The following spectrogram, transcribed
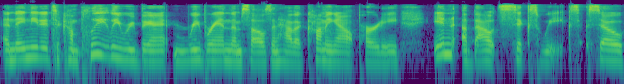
And they needed to completely rebrand, rebrand, themselves and have a coming out party in about six weeks. So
